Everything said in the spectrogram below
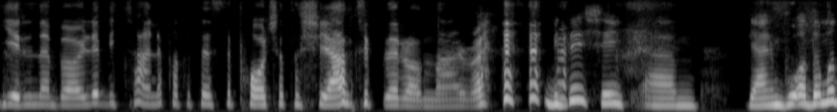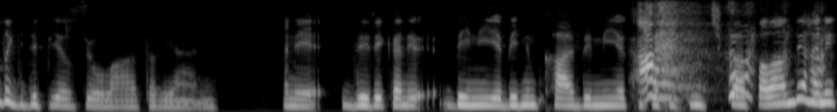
yerine böyle bir tane patatesli poğaça taşıyan tipler onlar be. Bir de şey yani bu adama da gidip yazıyorlardır yani. Hani direkt hani beni ye benim kalbimi ye kafatasını çıkar falan diye. Hani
